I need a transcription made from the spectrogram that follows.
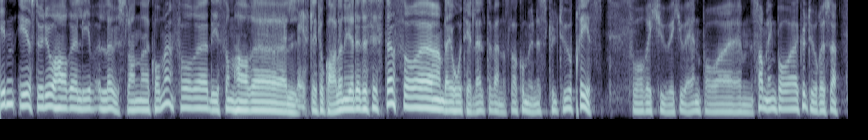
Inn i studio har Liv Lausland kommet. For eh, de som har eh, lest litt lokale nyheter i det siste, så eh, ble hun tildelt Vennesla kommunes kulturpris for 2021 på samling på Kulturhuset,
